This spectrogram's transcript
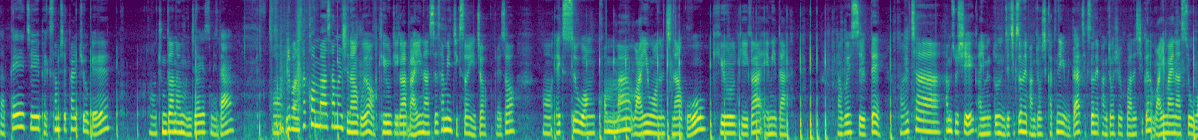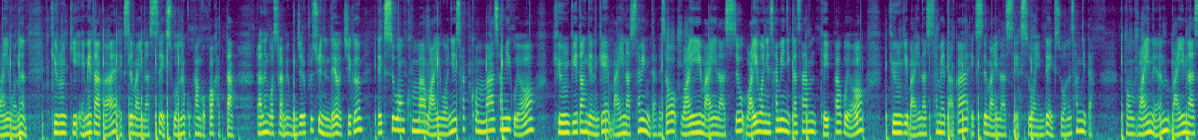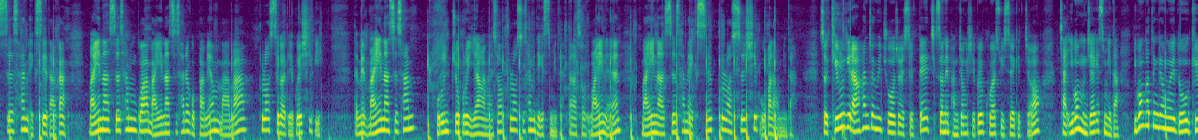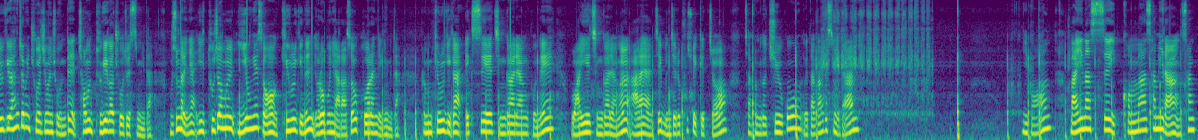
자, 페이지 138쪽에 어, 중단원 문제 하겠습니다. 어, 1번 4,3을 지나고요. 기울기가 마이너스 3인 직선이죠. 그래서 어, x1, y1을 지나고 기울기가 m이다. 라고 했을 때 어, 1차 함수식 아니면 또는 이제 직선의 방정식 같은 얘기입니다. 직선의 방정식을 구하는 식은 y-y1은 기울기 m에다가 x-x1을 곱한 것과 같다. 라는 것을 알면 문제를 풀 수 있는데요. 지금 x1, y1이 4,3이고요. 기울기 해당되는 게 마이너스 3입니다. 그래서 y 마이너스 y1이 3이니까 3 대입하고요. 기울기 마이너스 3에다가 x 마이너스 x1인데 x1은 3입니다. 그럼 y는 마이너스 3x에다가 마이너스 3과 마이너스 4를 곱하면 마마 플러스가 되고요. 12. 그 다음에 마이너스 3 오른쪽으로 이항하면서 플러스 3이 되겠습니다. 따라서 y는 마이너스 3x 플러스 15가 나옵니다. 그래서 기울기랑 한 점이 주어져 있을 때 직선의 방정식을 구할 수 있어야겠죠. 자, 2번 문제 하겠습니다. 2번 같은 경우에도 기울기와 한 점이 주어지면 좋은데 점 두 개가 주어져 있습니다. 무슨 말이냐? 이 두 점을 이용해서 기울기는 여러분이 알아서 구하라는 얘기입니다. 그럼 기울기가 x의 증가량 분의 y의 증가량을 알아야지 문제를 풀 수 있겠죠. 자, 그럼 이거 지우고 여기다가 하겠습니다. 2번 마이너스 2,3이랑 3,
